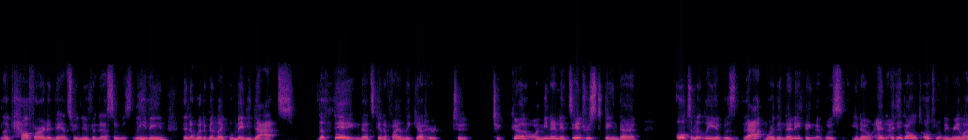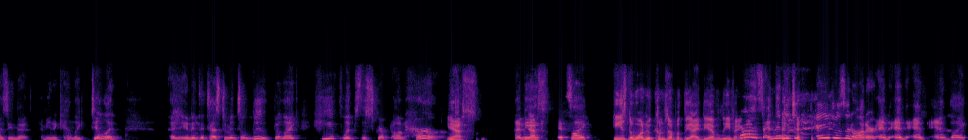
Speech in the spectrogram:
like how far in advance we knew Vanessa was leaving, then it would have been like, well, maybe that's the thing that's going to finally get her to to go. I mean, and it's interesting that ultimately it was that more than anything that was, you know, and I think ultimately realizing that, I mean, again, like Dylan, and it's a testament to Luke, but like he flips the script on her. yes I mean, Yes. it's like he's the one who comes up with the idea of leaving Yes, and then he just changes it on her, and and and and like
